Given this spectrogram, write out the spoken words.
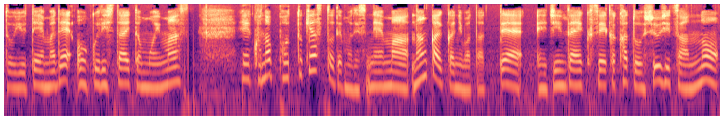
というテーマでお送りしたいと思います。えー、このポッドキャストでもですね、まあ何回かにわたって、えー、人材育成家加藤修士さんの、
